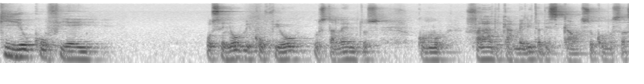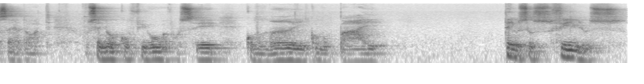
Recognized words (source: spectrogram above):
que eu confiei. O Senhor me confiou os talentos como frade carmelita descalço, como sacerdote. O Senhor confiou a você como mãe, como pai. Tem os seus filhos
